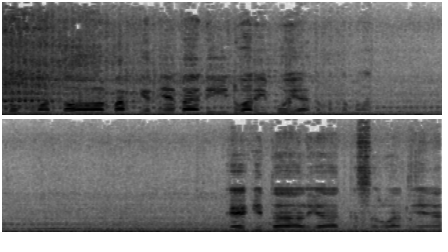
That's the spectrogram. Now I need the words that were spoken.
Untuk motor parkirnya tadi 2000 ya teman-teman. Oke kita lihat keseruannya.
